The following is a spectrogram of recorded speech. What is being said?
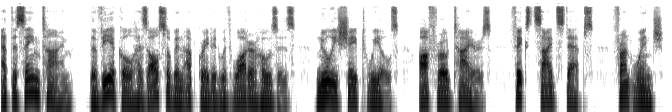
At the same time, the vehicle has also been upgraded with water hoses, newly shaped wheels, off-road tires, fixed side steps, front winch,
